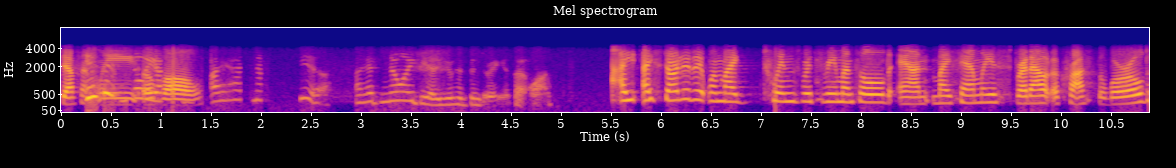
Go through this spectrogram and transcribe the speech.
definitely Really? evolved. I had no idea. I had no idea you had been doing it that long. I, I started it when my twins were three months old, and my family is spread out across the world.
